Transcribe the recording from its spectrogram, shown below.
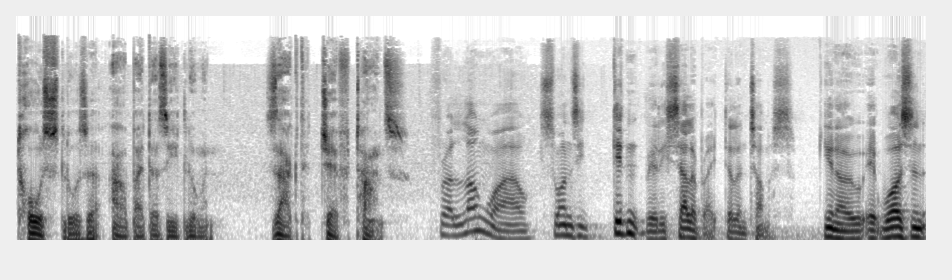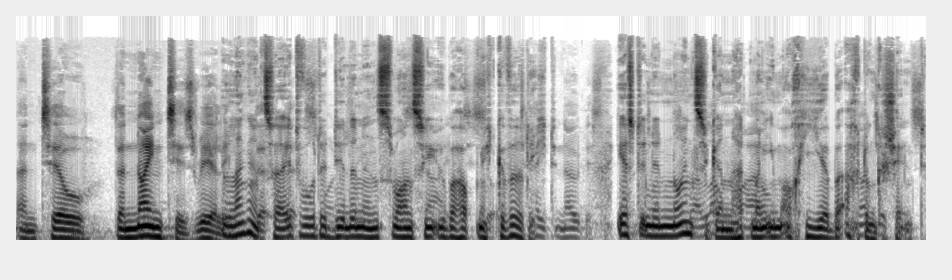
trostlose Arbeitersiedlungen, sagt Jeff Towns. For a long while, Swansea didn't really celebrate Dylan Thomas. You know, it wasn't until Lange Zeit wurde Dylan in Swansea überhaupt nicht gewürdigt. Erst in den 90ern hat man ihm auch hier Beachtung geschenkt.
